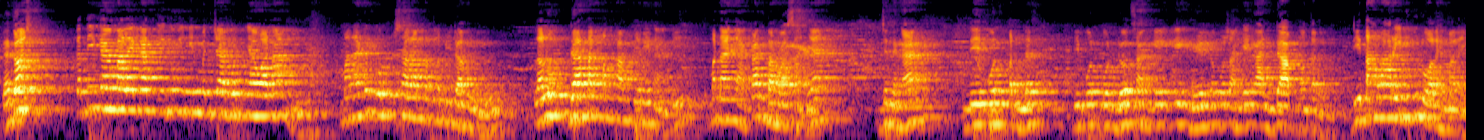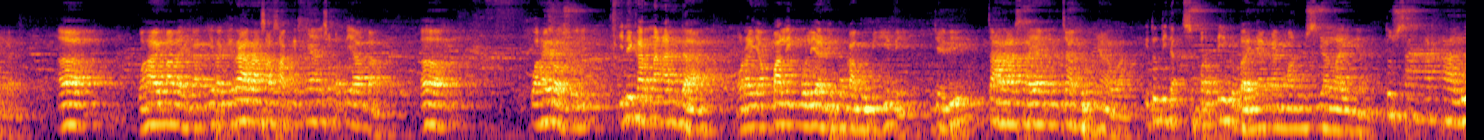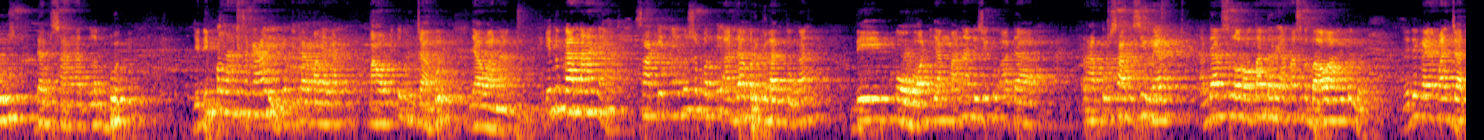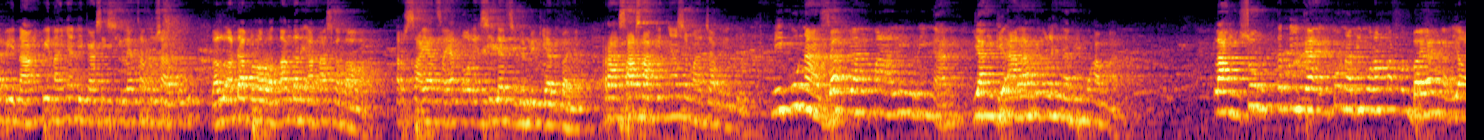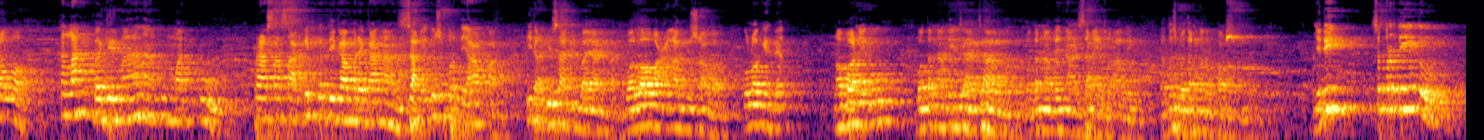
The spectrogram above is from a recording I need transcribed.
Dan terus ketika malaikat itu ingin mencabut nyawa Nabi, malaikat salam terlebih dahulu, lalu datang menghampiri Nabi, menanyakan bahwasannya jenengan dipun pendet, dipun pundut saking inggil nopo saking ngandap ngoten. Ditawari dulu oleh malaikat. E, wahai malaikat, kira-kira rasa sakitnya seperti apa? E, wahai Rasul, ini karena Anda orang yang paling mulia di muka bumi ini. Jadi cara saya mencabut nyawa itu tidak seperti kebanyakan manusia lainnya. Itu sangat halus dan sangat lembut. Jadi pelan sekali ketika malaikat maut itu mencabut nyawa Nabi. Itu katanya sakitnya itu seperti ada bergelantungan di pohon yang mana di situ ada ratusan silet, ada selorotan dari atas ke bawah gitu loh. Jadi kayak panjat pinang, pinangnya dikasih silet satu-satu, lalu ada pelorotan dari atas ke bawah. Tersayat-sayat oleh silet sedemikian banyak. Rasa sakitnya semacam itu. Niku nazak yang paling ringan yang dialami oleh Nabi Muhammad. Langsung ketika itu Nabi Muhammad membayangkan, ya Allah, kelak bagaimana umatku? Rasa sakit ketika mereka nazak itu seperti apa? Tidak bisa dibayangkan. Walau a'lam bishawab. Kula nggih Napa niku boten nate jajal, boten nate nyasa ya soalnya. Terus boten ngertos. Jadi seperti itu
